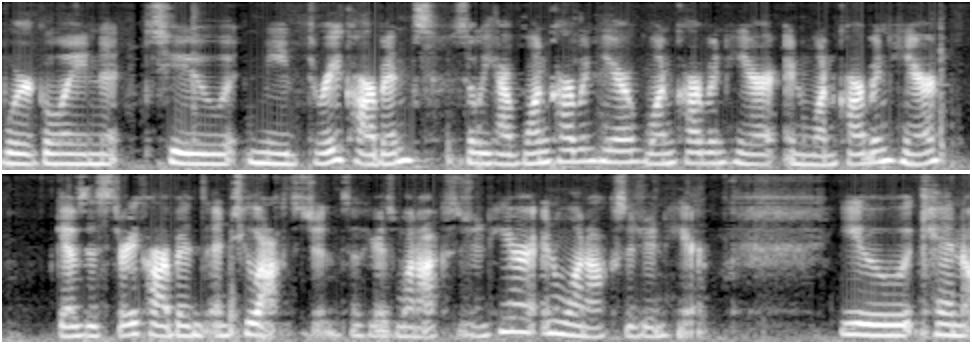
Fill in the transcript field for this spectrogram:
we're going to need three carbons. So we have one carbon here, one carbon here, and one carbon here. Gives us three carbons and two oxygen. So here's one oxygen here and one oxygen here. You can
